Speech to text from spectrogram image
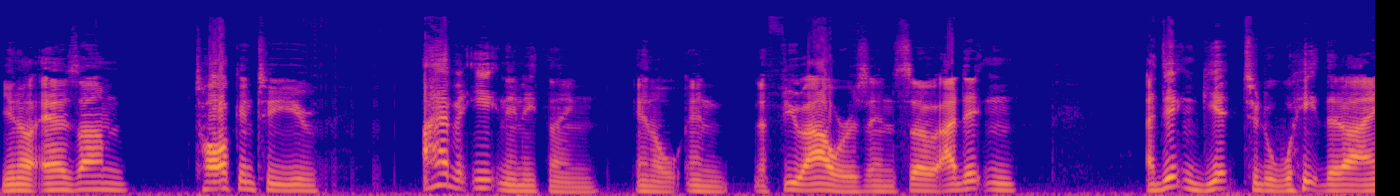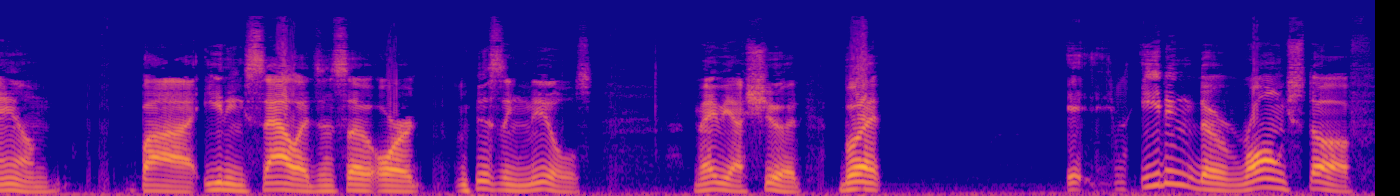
You know, as I'm talking to you, I haven't eaten anything in a in a few hours, and so I didn't I didn't get to the weight that I am by eating salads and so or missing meals. Maybe I should, but it, eating the wrong stuff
